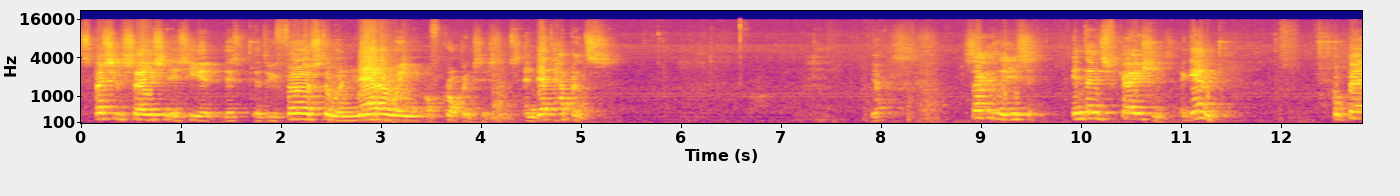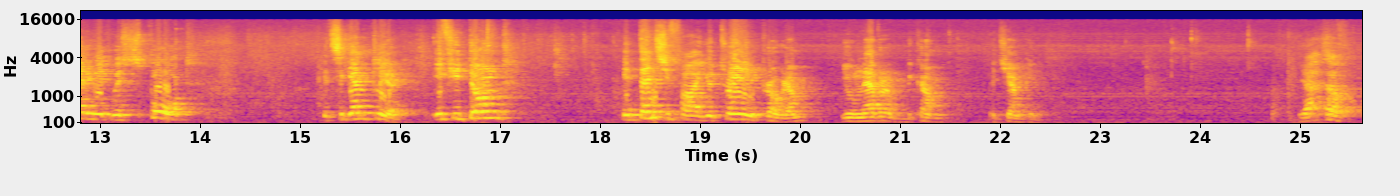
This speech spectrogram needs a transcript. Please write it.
specialization is here, this, it refers to a narrowing of cropping systems. And that happens. Yeah. Secondly is intensification. Again, comparing it with sport, it's again clear. If you don't intensify your training program, you'll never become a champion. Yeah, so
